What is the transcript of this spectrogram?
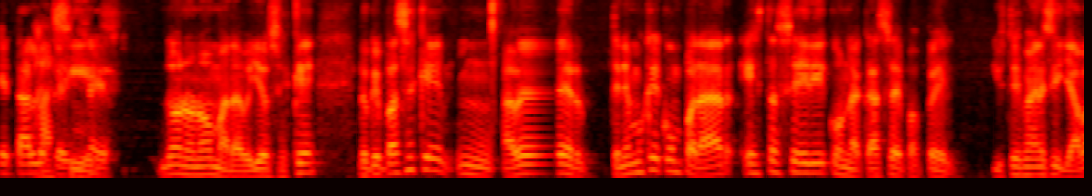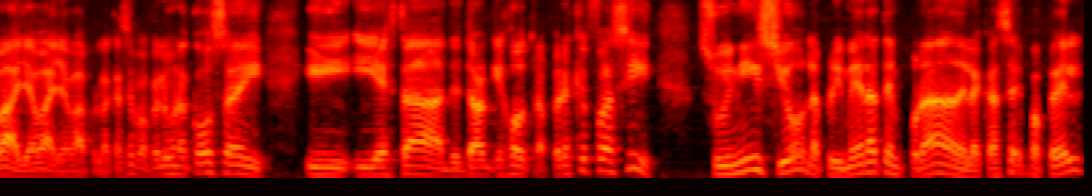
¿Qué tal lo que dice No, no, no, maravilloso. Es que lo que pasa es que, mm, a ver, tenemos que comparar esta serie con La Casa de Papel. Y ustedes me van a decir, ya va, ya va, ya va, pero La Casa de Papel es una cosa y, y, esta The Dark es otra. Pero es que fue así. Su inicio, la primera temporada de La Casa de Papel,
